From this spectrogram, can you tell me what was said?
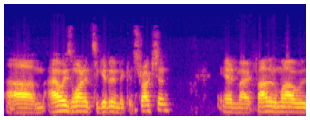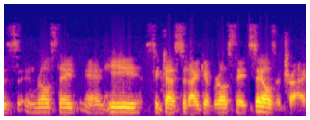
Um, I always wanted to get into construction, and my father-in-law was in real estate, and he suggested I give real estate sales a try.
